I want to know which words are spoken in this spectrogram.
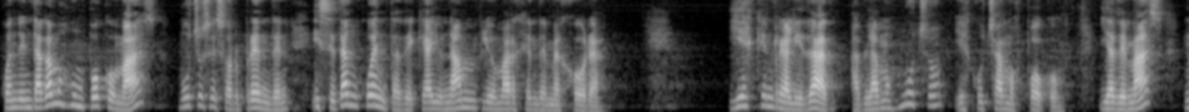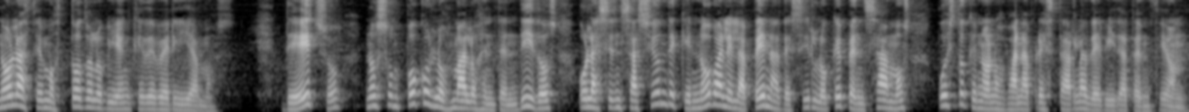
cuando indagamos un poco más, muchos se sorprenden y se dan cuenta de que hay un amplio margen de mejora. Y es que en realidad hablamos mucho y escuchamos poco, y además no lo hacemos todo lo bien que deberíamos. De hecho, no son pocos los malos entendidos o la sensación de que no vale la pena decir lo que pensamos puesto que no nos van a prestar la debida atención.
